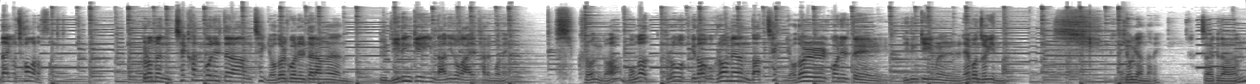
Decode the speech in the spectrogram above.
나 이거 처음 알았어. 그러면 책 한 권일 때랑 책 여덟 권일 때랑은 그 리딩 게임 난이도가 아예 다른 거네? 그런가? 뭔가 그런 것 같기도 하고 그러면 나책 여덟 권일 때 리딩 게임을 해본 적이 있나? 기억이 안 나네. 자, 그 다음.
